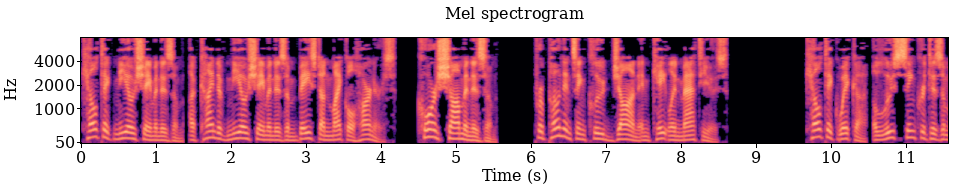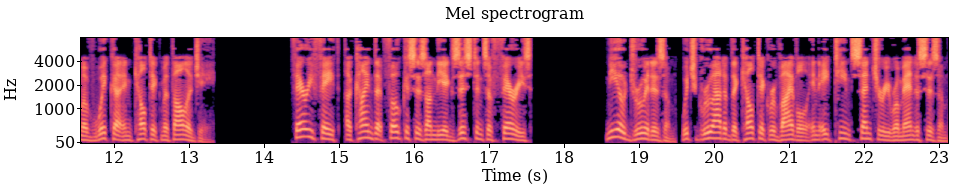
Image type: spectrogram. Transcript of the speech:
Celtic neo-shamanism, a kind of neo-shamanism based on Michael Harner's core shamanism. Proponents include John and Caitlin Matthews. Celtic Wicca, a loose syncretism of Wicca and Celtic mythology. Fairy faith, a kind that focuses on the existence of fairies. Neo-Druidism, which grew out of the Celtic revival in 18th-century Romanticism.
